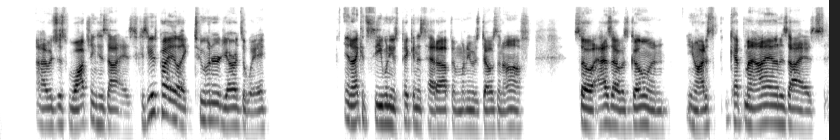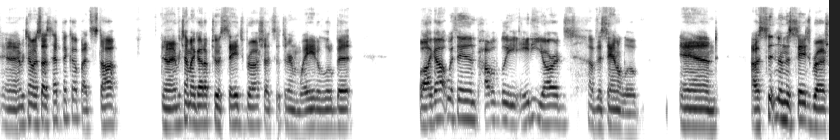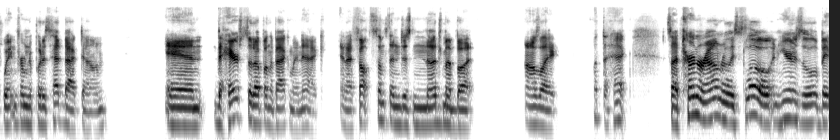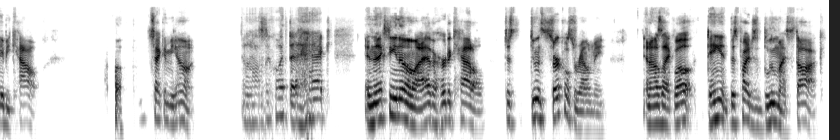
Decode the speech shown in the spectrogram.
I was just watching his eyes because he was probably like 200 yards away, and I could see when he was picking his head up and when he was dozing off. So as I was going, you know, I just kept my eye on his eyes, and every time I saw his head pick up, I'd stop. And every time I got up to a sagebrush, I'd sit there and wait a little bit. Well, I got within probably 80 yards of this antelope, and I was sitting in the sagebrush waiting for him to put his head back down, and the hair stood up on the back of my neck, and I felt something just nudge my butt. I was like, "What the heck?" So I turn around really slow, and here's a little baby cow checking me out. And I was like, what the heck? And the next thing you know, I have a herd of cattle just doing circles around me. And I was like, well, dang it, this probably just blew my stock.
